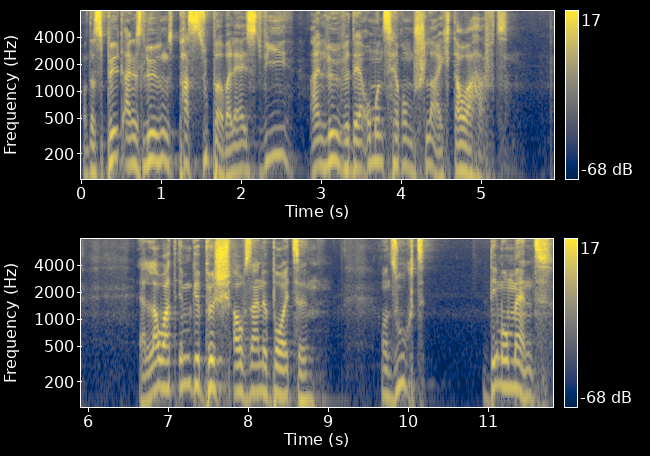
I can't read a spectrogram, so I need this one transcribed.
Und das Bild eines Löwen passt super, weil er ist wie ein Löwe, der um uns herum schleicht, dauerhaft. Er lauert im Gebüsch auf seine Beute und sucht den Moment,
